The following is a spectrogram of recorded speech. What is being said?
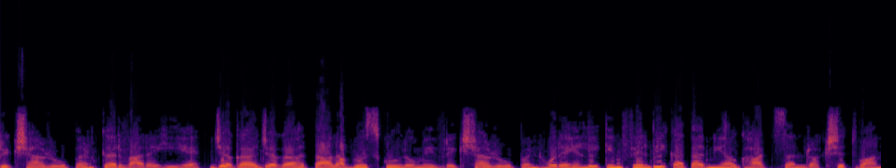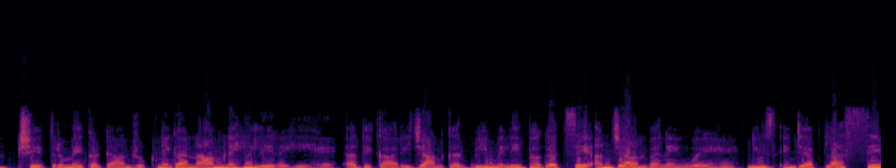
वृक्षारोपण करवा रही है। जगह जगह तालाबों, स्कूलों में वृक्षारोपण हो रहे लेकिन फिर भी कतरनिया घाट संरक्षित वन क्षेत्र में कटान रुकने का नाम नहीं ले रही है। अधिकारी जानकर भी मिली भगत ऐसी अनजान बने हुए हैं। न्यूज़ इंडिया प्लस से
